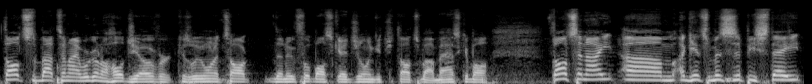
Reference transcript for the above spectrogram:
thoughts about tonight? We're going to hold you over because we want to talk the new football schedule and get your thoughts about basketball. Thoughts tonight um, against Mississippi State.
